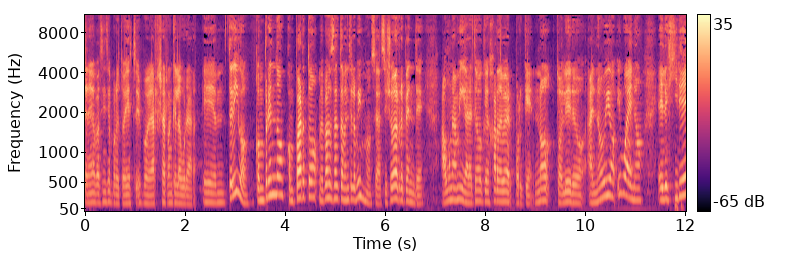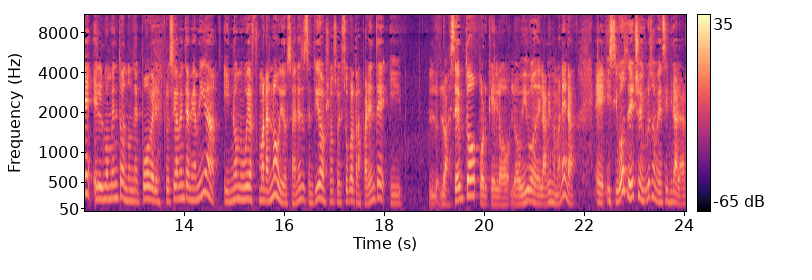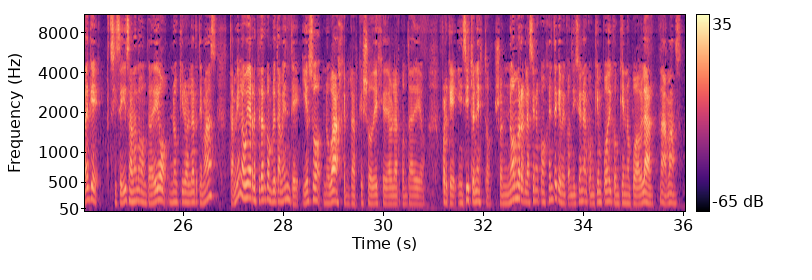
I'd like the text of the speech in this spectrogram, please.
tener paciencia porque todavía estoy, porque ya arranqué a laburar. Eh, te digo, comprendo, comparto, me pasa exactamente lo mismo. O sea, si yo de repente a una amiga la tengo que dejar de ver porque no tolero al novio, y bueno, elegiré el momento en donde puedo ver exclusivamente a mi amiga y no me voy a fumar al novio. O sea, en ese sentido yo soy súper transparente y lo, acepto porque lo, vivo de la misma manera. Eh, y si vos de hecho incluso me decís, mira, la verdad que si seguís hablando con Tadeo no quiero hablarte más, también lo voy a respetar completamente y eso no va a generar que yo deje de hablar con Tadeo. Porque, insisto en esto, yo no me relaciono con gente que me condiciona con quién puedo y con quién no puedo hablar, nada más.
